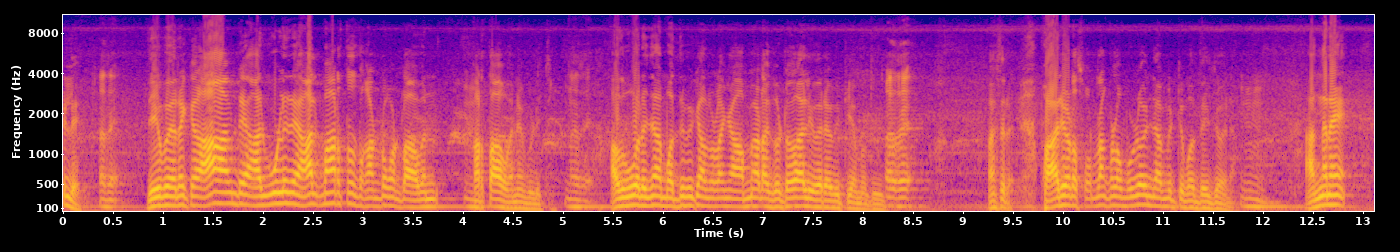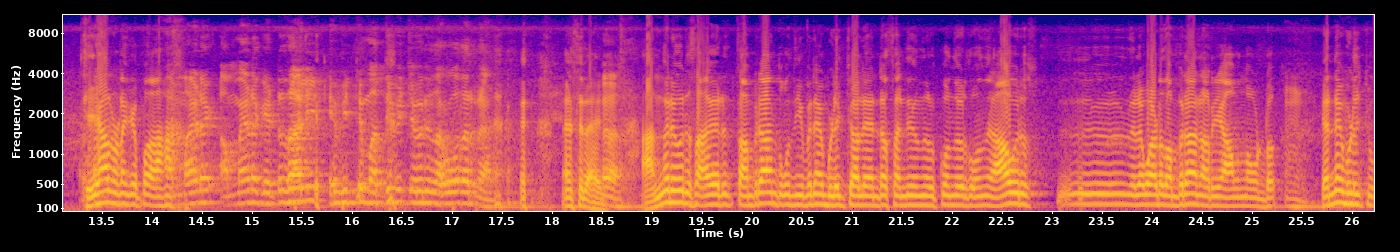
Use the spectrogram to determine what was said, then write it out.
ഇല്ലേ? അതെ. ദൈവം എനിക്ക് ആ അവന്റെ അൽവുള്ളിനെ ആത്മാർത്ഥത കണ്ടുകൊണ്ട് അവൻ കർത്താവ് അവനെ വിളിച്ചു. അതെ. അതുപോലെ ഞാൻ മദ്യപിക്കാൻ തുടങ്ങിയ അമ്മയുടെ കെട്ടുകാലി വരെ വിറ്റിയാൽ മദ്യപിച്ചു മനസ്സിലായി? ഭാര്യയുടെ സ്വർണങ്ങളും മുഴുവൻ ഞാൻ വിറ്റ് മദ്യപിച്ചവനാണ്. അങ്ങനെ ചെയ്യാൻ തുടങ്ങിയപ്പോൾ അമ്മയുടെ അമ്മയുടെ കെട്ടുതാലി വിറ്റ് മദ്യപിച്ച ഒരു സഹോദരനാണ്. മനസ്സിലായി. അങ്ങനെ ഒരു സാഹചര്യത്തിൽ തമ്പുരാൻ തോന്നി ഇവനെ വിളിച്ചാൽ എന്റെ സന്നിധി നിൽക്കുമെന്നൊരു തോന്നി. ആ ഒരു നിലപാട് തമ്പുരാൻ അറിയാവുന്നതുകൊണ്ട്. എന്നെ വിളിച്ചു.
